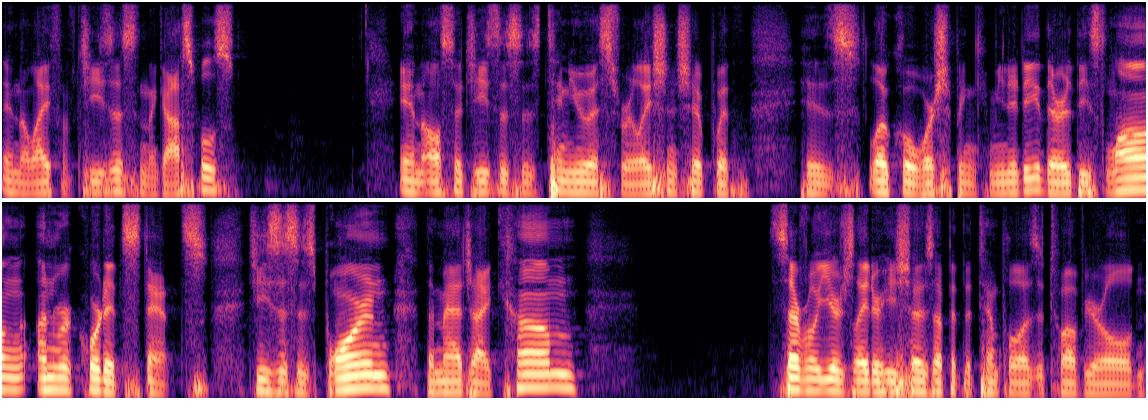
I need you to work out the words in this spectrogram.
in the life of Jesus in the Gospels, and also Jesus' tenuous relationship with his local worshiping community. There are these long, unrecorded stints. Jesus is born, the Magi come. Several years later, he shows up at the temple as a 12 year old.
